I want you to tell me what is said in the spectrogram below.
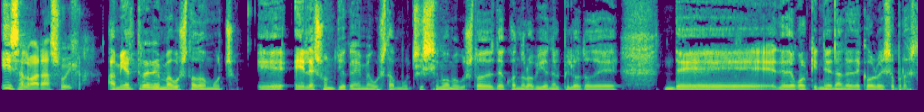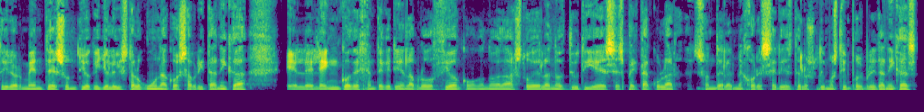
y salvar a su hija. A mí el trailer me ha gustado mucho. Eh, él es un tío que a mí me gusta muchísimo. Me gustó desde cuando lo vi en el piloto de, de, The Walking Dead antes de que volviese posteriormente. Es un tío que yo le he visto alguna cosa británica. El elenco de gente que tiene la producción, como cuando dabas tú de Land of Duty, es espectacular. Son de las mejores series de los últimos tiempos británicas.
